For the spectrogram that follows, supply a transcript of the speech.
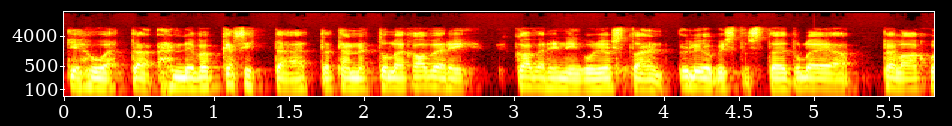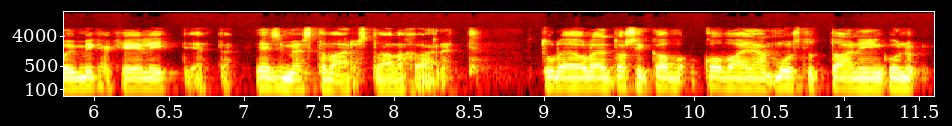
kehu, että hän ei voi käsittää, että tänne tulee kaveri, kaveri niin kuin jostain yliopistosta ja tulee ja pelaa kuin mikäkin eliitti, että ensimmäisestä vaihdosta alkaen, että tulee olemaan tosi kova ja muistuttaa niin kuin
